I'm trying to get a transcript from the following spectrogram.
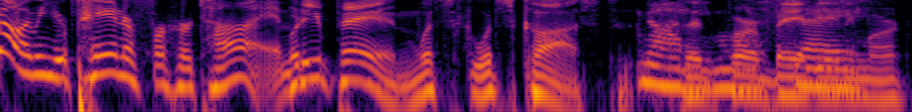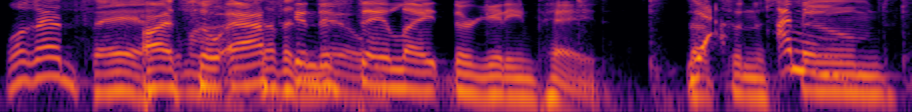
No, I mean you're paying her for her time. What are you paying? What's what's cost No, I don't Is even for a wanna baby say. anymore? Well, go ahead and say it. All right, Come so on, it's asking nothing to new. stay late, they're getting paid. That's Yeah, an I mean- assumed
